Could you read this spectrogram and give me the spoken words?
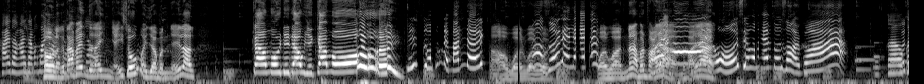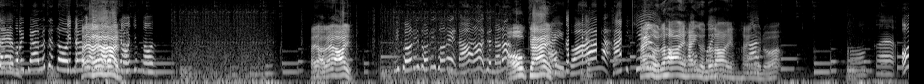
Hai thằng hai thằng bay thường là người ta phải từ đây nhảy xuống mà giờ mình nhảy lên. Ca mui đi đâu vậy ca mui đi xuống để bắn đi ờ quên quên ở quên. dưới này nè. Quên quên. Nó là bên phải à bên phải nha ủa siêu ơi, em tôi giỏi quá. Ok nó ok em. nó trên đồi Thấy rồi, thấy rồi thấy rồi thấy rồi đi xuống đi xuống đi xuống này. Đó đó trên đó đó. Ok. Hay quá. hai người nữa thôi hai Oh người nữa thôi hai God. người nữa. Ok. Ôi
